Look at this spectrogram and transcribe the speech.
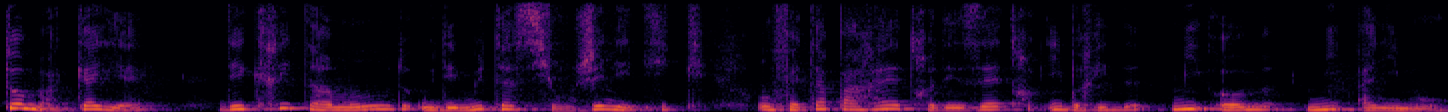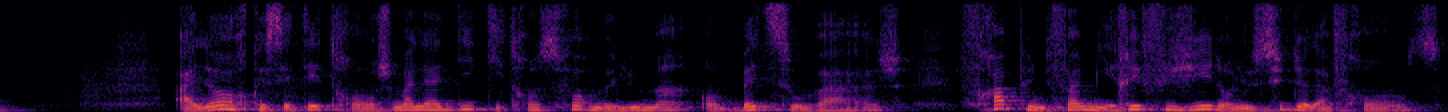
Thomas Caillet décrit un monde où des mutations génétiques ont fait apparaître des êtres hybrides, mi-hommes, mi-animaux. Alors que cette étrange maladie qui transforme l'humain en bête sauvage frappe une famille réfugiée dans le sud de la France,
